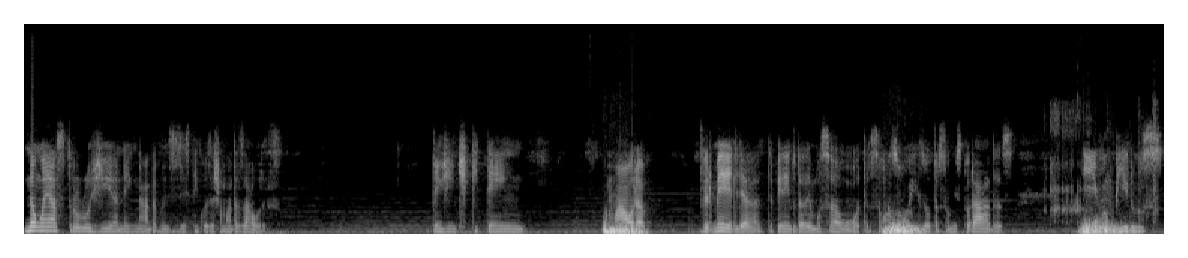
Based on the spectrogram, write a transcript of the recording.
Não é astrologia nem nada, mas existem coisas chamadas auras. Tem gente que tem uma aura vermelha, dependendo da emoção, outras são azuis, outras são misturadas. E vampiros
